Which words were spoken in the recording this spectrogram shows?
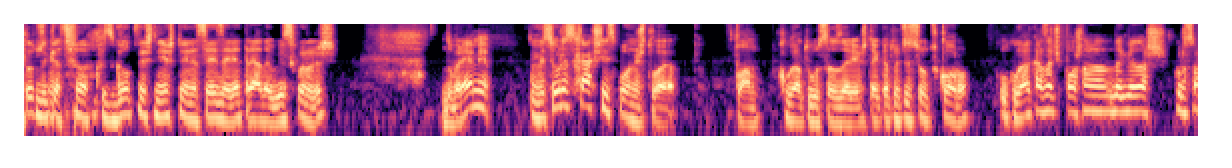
Точно. Докато ако сготвиш нещо и не се изяде, трябва да го изхвърлиш. Добре, ами, мислил ли си как ще изпълниш твоя план, когато го създадеш, тъй като ти си отскоро? От Кога каза, че почна да гледаш курса?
